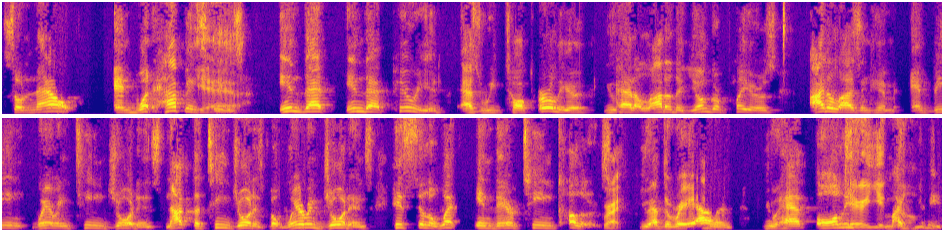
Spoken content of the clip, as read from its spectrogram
so now and what happens Yeah. is in that in that period as we talked earlier you had a lot of the younger players idolizing him and being wearing team jordans not the team jordans but wearing jordans his silhouette in their team colors Right. you have the ray allen you have all these There you Mike go. Bibby.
